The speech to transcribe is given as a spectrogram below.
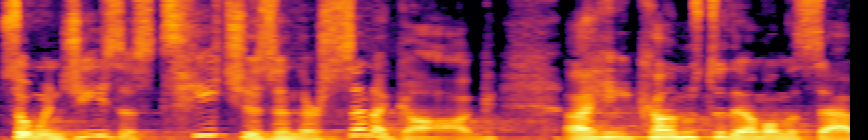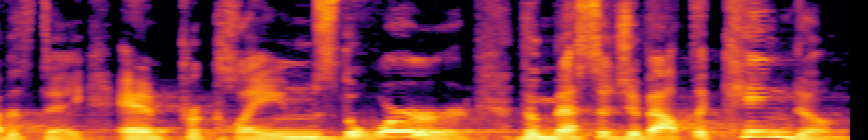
So when Jesus teaches in their synagogue, uh, he comes to them on the Sabbath day and proclaims the word, the message about the kingdom.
